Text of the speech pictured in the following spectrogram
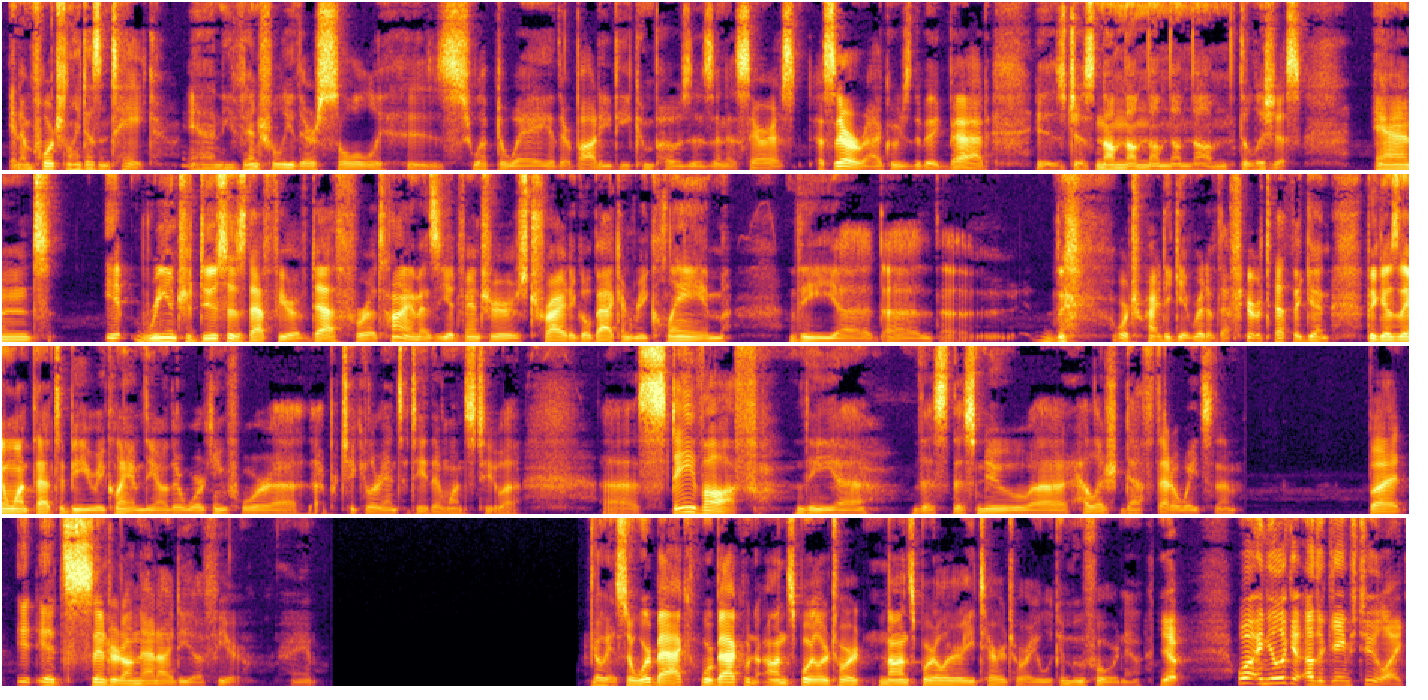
it unfortunately doesn't take. And eventually their soul is swept away, their body decomposes, and Aceras, Acererak, who's the big bad, is just num num num num num delicious. And it reintroduces that fear of death for a time as the adventurers try to go back and reclaim the uh, uh, uh, or try to get rid of that fear of death again because they want that to be reclaimed. You know, they're working for uh, a particular entity that wants to uh, uh, stave off the this this new hellish death that awaits them. But it, it's centered on that idea of fear, right? Okay, so we're back. We're back on spoiler tor- non-spoilery territory. We can move forward now. Yep. Well, and you look at other games too, like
